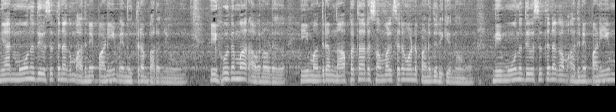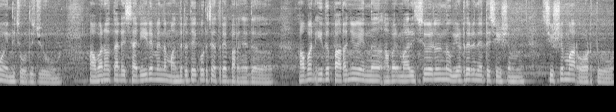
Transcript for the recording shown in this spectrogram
ഞാൻ മൂന്ന് ദിവസത്തിനകം അതിനെ പണിയും എന്ന് ഉത്തരം പറഞ്ഞു. യഹൂദന്മാർ അവനോട് ഈ മന്ദിരം നാൽപ്പത്താറ് സംവത്സരം കൊണ്ട് പണിതിരിക്കുന്നു. നീ മൂന്ന് ദിവസത്തിനകം അതിനെ പണിയുമോ എന്ന് ചോദിച്ചു. അവനോ തന്റെ ശരീരം എന്ന മന്ദിരത്തെക്കുറിച്ച് അത്രേ പറഞ്ഞത്. അവൻ ഇത് പറഞ്ഞു എന്ന് അവൻ മരിച്ചവരിൽ നിന്ന് ഉയർത്തെഴുന്നേറ്റ ശേഷം ശിഷ്യന്മാർ ഓർത്തു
